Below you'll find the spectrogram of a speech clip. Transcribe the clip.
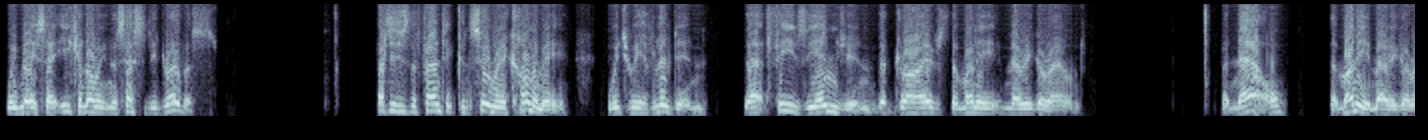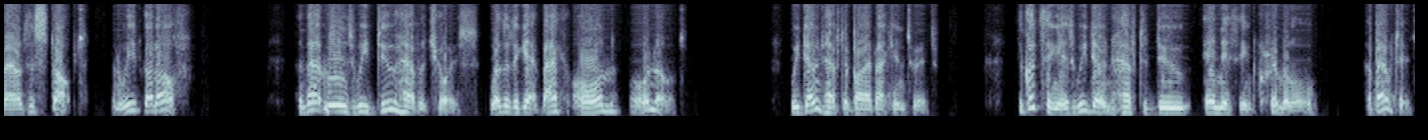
We may say economic necessity drove us. But it is the frantic consumer economy which we have lived in that feeds the engine that drives the money merry-go-round. But now the money merry-go-round has stopped and we've got off. And that means we do have a choice whether to get back on or not. We don't have to buy back into it. The good thing is we don't have to do anything criminal about it.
